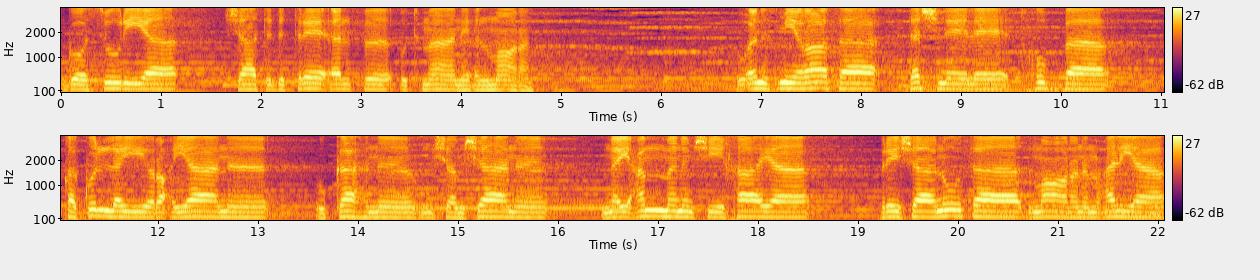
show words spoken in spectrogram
بقو سوريا شاتد تري ألب وثماني المارن. وأنز ميراثا دشني لي تخبا ككلي رعيان وكهن ومشمشان مني عمن مشيخايا. بريشانوثا دمارا معليا.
